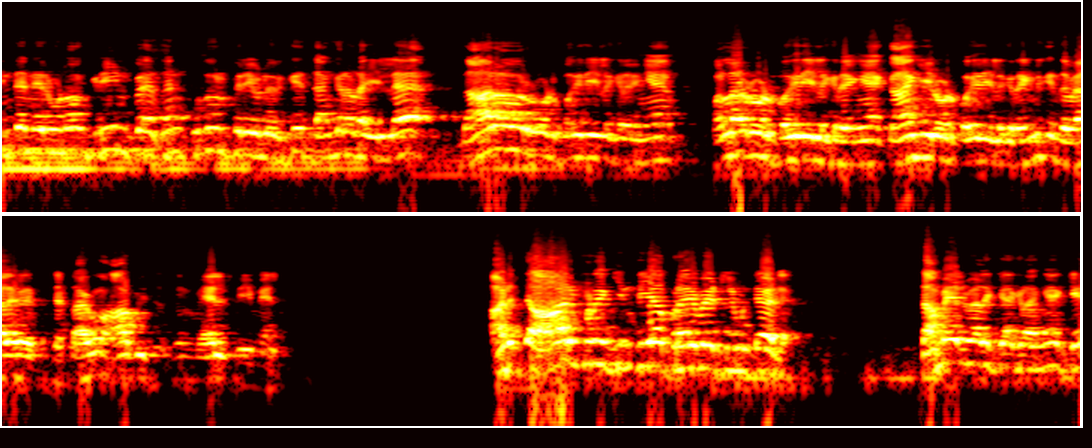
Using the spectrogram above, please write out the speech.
இந்த நிறுவனம் கிரீன் ஃபேஷன் புதூர் பிரிவுல இருக்கு. தங்குற இடம் இல்ல. தாராவூர் ரோடு பகுதியில் இருக்கிறவங்க பல்லார் ரோடு பகுதியில் இருக்கிறவங்க காங்கி ரோடு பகுதியில் இருக்கிறவங்களுக்கு இந்த வேலை வாய்ப்பு செட் ஆகும். ஆபீசர்ஸ் மேல் ஃபீமேல் அடுத்து ஆறு மணிக்கு இந்தியா பிரைவேட் லிமிடெட் சமையல் வேலை கேக்குறாங்க. கே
